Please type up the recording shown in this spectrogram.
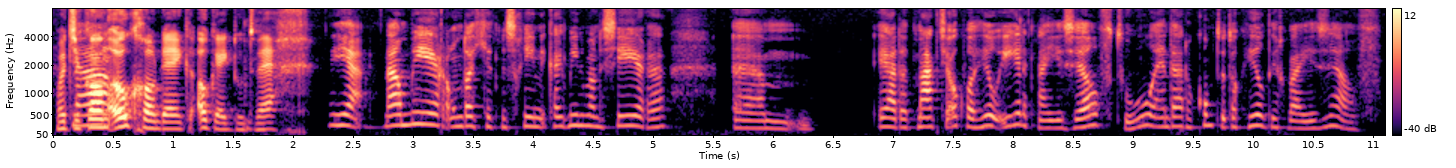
Want je Nou- kan ook gewoon denken, oké, ik doe het weg. Ja, nou meer omdat je het misschien... Kijk, minimaliseren, ehm, ja, dat maakt je ook wel heel eerlijk naar jezelf toe. En daardoor komt het ook heel dicht bij jezelf.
